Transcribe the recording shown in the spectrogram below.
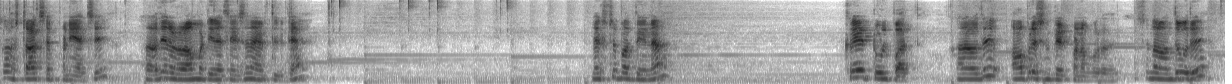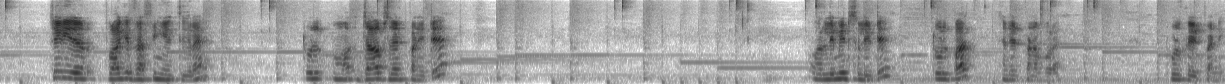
ஸோ ஸ்டாக் செட் பண்ணியாச்சு. அதாவது என்னோட ரா மெட்டீரியல் சைஸை நான் எடுத்துக்கிட்டேன். நெக்ஸ்ட்டு பார்த்தீங்கன்னா கிரியேட் டூல் பாத் அதாவது ஆப்ரேஷன் கிரியேட் பண்ண போகிறது ஸோ நான் வந்து ஒரு த்ரீ டி பாக்கெட் ரஃபிங் எடுத்துக்கிறேன். டூல் ஜாப் செலக்ட் பண்ணிவிட்டு ஒரு லிமிட் சொல்லிவிட்டு டூல் பாத் ஜென்ரேட் பண்ண போகிறேன் டூல் க்ரியேட் பண்ணி.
